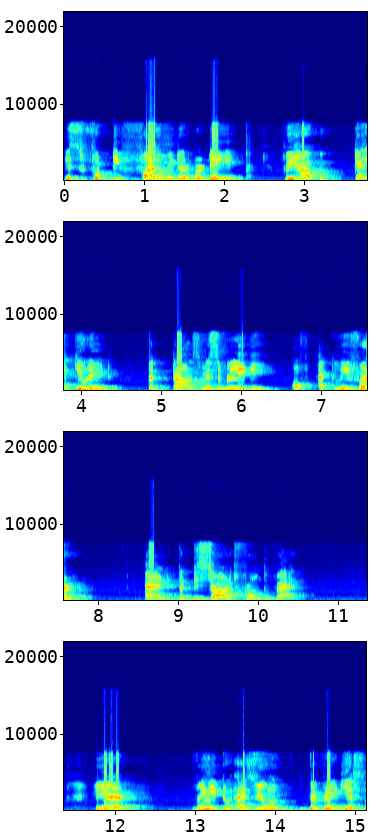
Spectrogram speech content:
is 45 meter per day, we have to calculate the transmissibility of aquifer and the discharge from the valve. Here we need to assume the radius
